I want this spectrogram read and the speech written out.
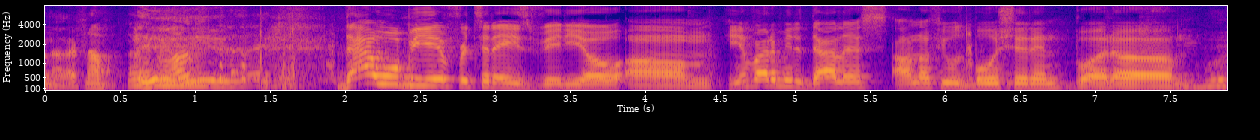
real. That will be it for today's video. Um, he invited me to Dallas. I don't know if he was bullshitting, but um,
